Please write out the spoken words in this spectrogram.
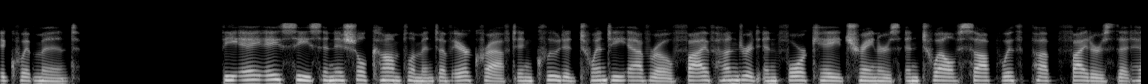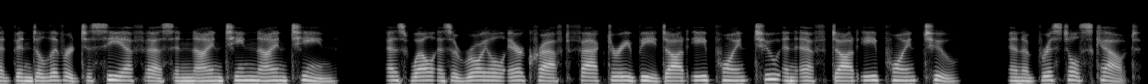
Equipment the AAC's initial complement of aircraft included 20 Avro 504K trainers and 12 Sopwith Pup fighters that had been delivered to CFS in 1919, as well as a Royal Aircraft Factory B.E.2 and F.E.2, and a Bristol Scout.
